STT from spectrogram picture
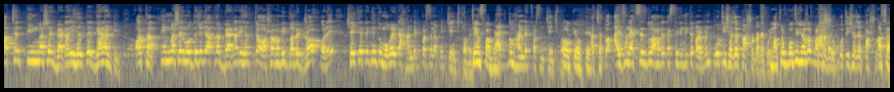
পাচ্ছেন তিন মাসের ব্যাটারি হেলথের গ্যারান্টি অর্থাৎ তিন মাসের মধ্যে যদি আপনার ব্যাটারি হেলথটা অস্বাভাবিকভাবে ড্রপ করে সেই ক্ষেত্রে কিন্তু মোবাইলটা হান্ড্রেড পার্সেন্ট আপনি চেঞ্জ পাবেন। চেঞ্জ পাবেন। একদম হান্ড্রেড পার্সেন্ট চেঞ্জ পাবেন। ওকে ওকে আচ্ছা তো আইফোন অ্যাক্সেসগুলো আমাদের কাছ থেকে নিতে পারবেন পঁচিশ হাজার পাঁচশো টাকা করে। মাত্র পঁচিশ হাজার পাঁচশো পাঁচশো হাজার পাঁচশো আচ্ছা,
